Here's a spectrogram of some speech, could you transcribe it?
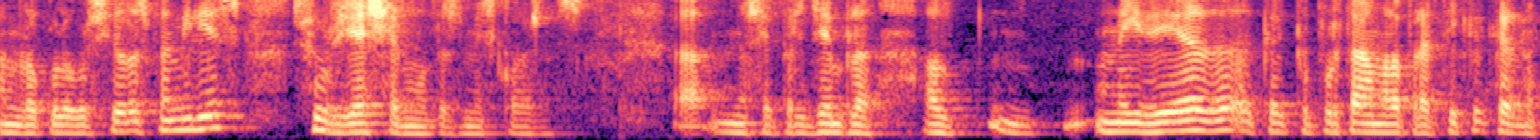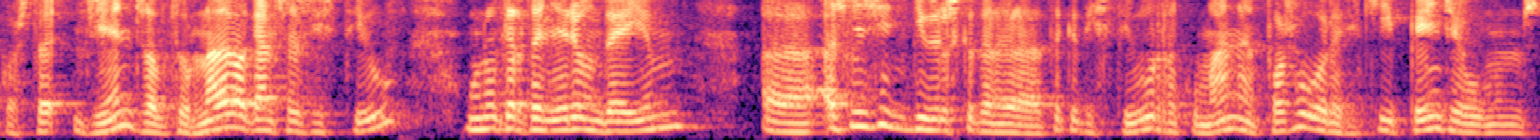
amb la col·laboració de les famílies sorgeixen moltes més coses. Uh, no sé, per exemple, el, una idea de, que, que portàvem a la pràctica que no costa gens, al tornar de vacances d'estiu, una cartellera on dèiem uh, has llegit llibres que t'han agradat aquest estiu? Recomana, posa-ho aquí, penja-ho. Uns...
